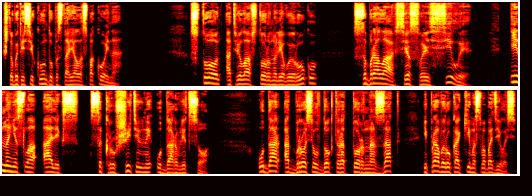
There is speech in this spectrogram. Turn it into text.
чтобы ты секунду постояла спокойно». Стоун отвела в сторону левую руку, собрала все свои силы и нанесла Алекс сокрушительный удар в лицо. Удар отбросил доктора Тор назад и правая рука Ким освободилась.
